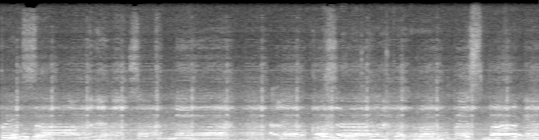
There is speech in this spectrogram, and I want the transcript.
pullover very nice and we got um, the sleeve here.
